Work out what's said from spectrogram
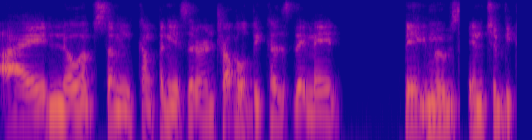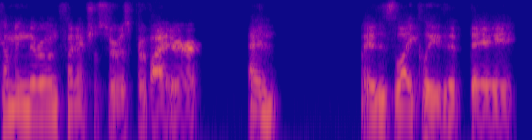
I know of some companies that are in trouble because they made big moves into becoming their own financial service provider. And it is likely that they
